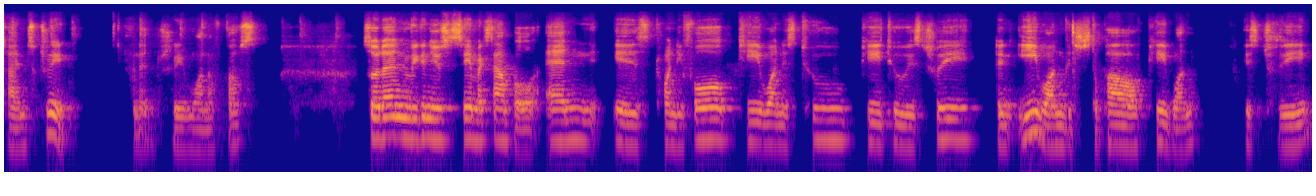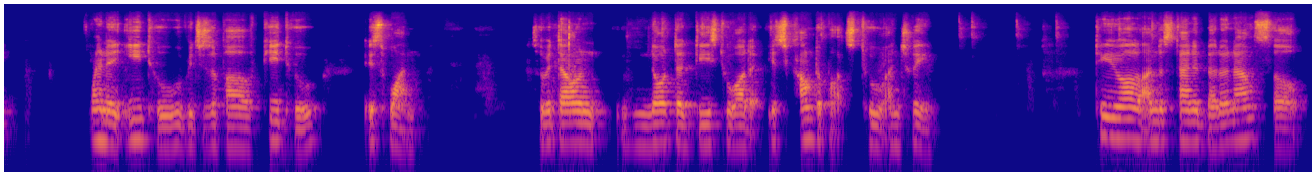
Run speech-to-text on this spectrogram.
times three, and then three, one, of course. So then we can use the same example. N is 24, P1 is 2, P2 is 3, then E1, which is the power of P1, is 3, and then E2, which is the power of P2, is 1. So we note that these two are the, its counterparts, two and three. I think you all understand it better now. So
